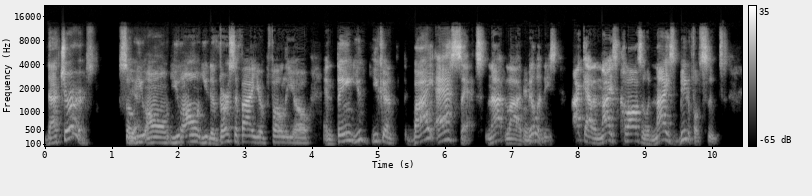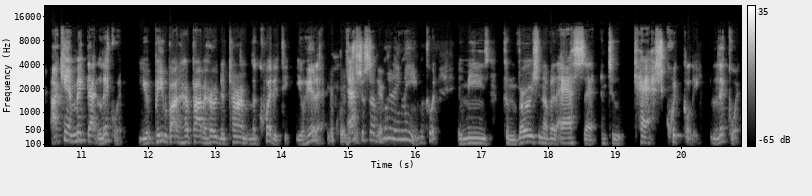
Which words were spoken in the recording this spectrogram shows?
Not yours. So yeah. you own, you own, you diversify your portfolio and thing. You you can buy assets, not mm-hmm. liabilities. Mm-hmm. I got a nice closet with nice, beautiful suits. I can't make that liquid. You people probably heard, probably heard the term liquidity. You'll hear that. Liquidity. Ask yourself, yeah. what do they mean? Liquid. It means conversion of an asset into cash quickly, liquid.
